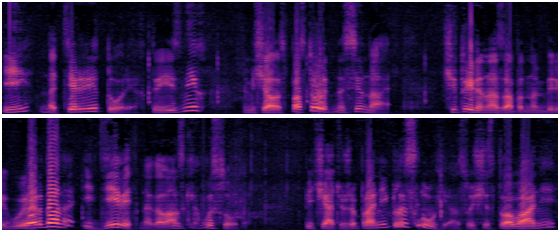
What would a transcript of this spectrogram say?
и на территориях. Три из них намечалось построить на Синае, четыре на западном берегу Иордана и девять на голландских высотах. В печать уже проникли слухи о существовании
